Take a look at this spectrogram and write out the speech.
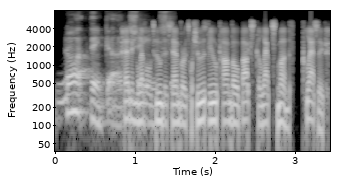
not think I Heading level 2. December. Choose view combo box collapse month. Classic.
